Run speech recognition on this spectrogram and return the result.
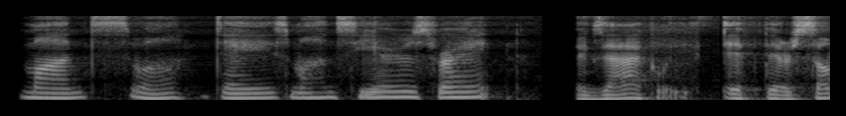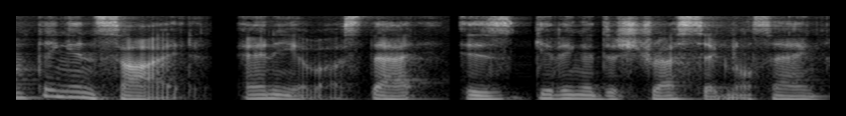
months, well, days, months, years, right? Exactly. If there's something inside any of us that is giving a distress signal saying,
